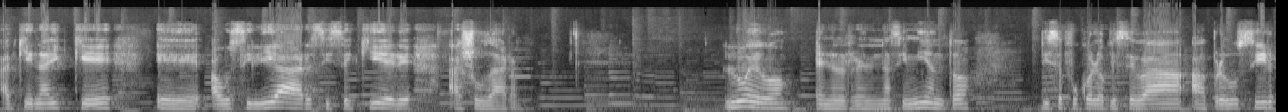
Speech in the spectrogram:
a quien hay que eh, auxiliar, si se quiere, ayudar. Luego, en el Renacimiento, dice Foucault, lo que se va a producir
